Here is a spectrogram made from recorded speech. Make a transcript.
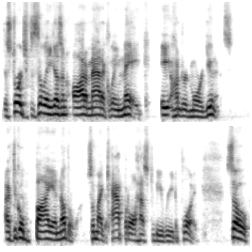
The storage facility doesn't automatically make 800 more units. I have to go buy another one. So my capital has to be redeployed. So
